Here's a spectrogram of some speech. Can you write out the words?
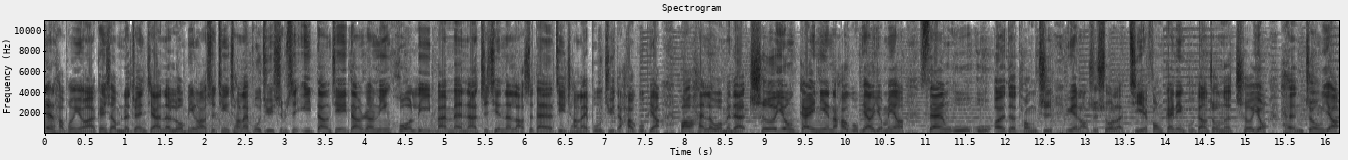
亲爱的好朋友啊，跟上我们的专家呢，罗斌老师进场来布局，是不是一档接一档，让您获利满满呢？之前呢，老师带大家进场来布局的好股票，包含了我们的车用概念的好股票，有没有？三五五二的同志，因为老师说了，解封概念股当中呢，车用很重要。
